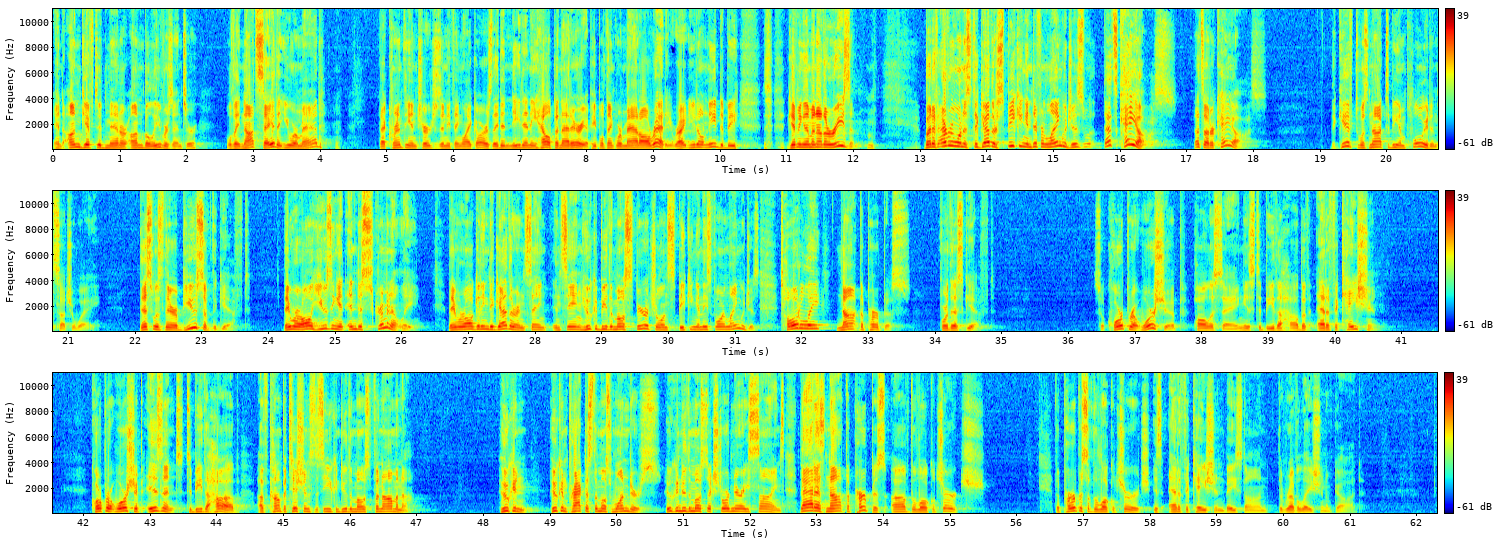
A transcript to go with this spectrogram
and ungifted men or unbelievers enter, will they not say that you are mad? That Corinthian church is anything like ours. They didn't need any help in that area. People think we're mad already, right? You don't need to be giving them another reason. But if everyone is together speaking in different languages, that's chaos. That's utter chaos. The gift was not to be employed in such a way. This was their abuse of the gift. They were all using it indiscriminately. They were all getting together and saying and seeing who could be the most spiritual and speaking in these foreign languages. Totally not the purpose for this gift. So corporate worship, Paul is saying, is to be the hub of edification. Corporate worship isn't to be the hub of competitions to see who can do the most phenomena. Who can who can practice the most wonders? Who can do the most extraordinary signs? That is not the purpose of the local church. The purpose of the local church is edification based on the revelation of God.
